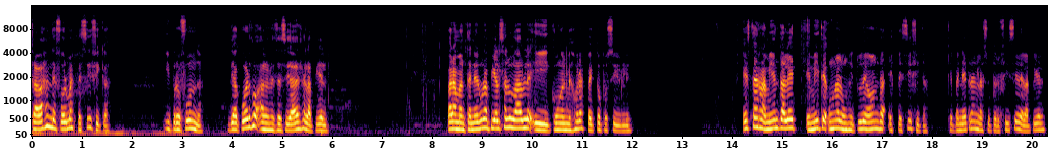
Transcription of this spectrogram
trabajan de forma específica y profunda, de acuerdo a las necesidades de la piel, para mantener una piel saludable y con el mejor aspecto posible. Esta herramienta LED emite una longitud de onda específica que penetra en la superficie de la piel,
